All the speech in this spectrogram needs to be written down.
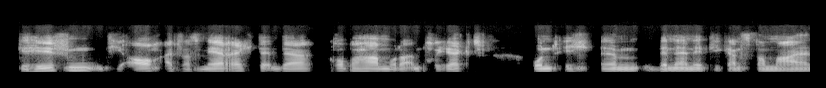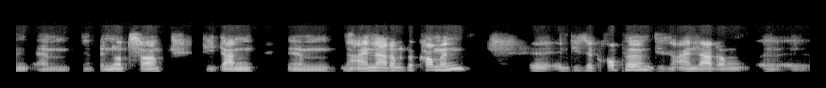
Gehilfen, die auch etwas mehr Rechte in der Gruppe haben oder im Projekt. Und ich ähm, benenne die ganz normalen ähm, Benutzer, die dann ähm, eine Einladung bekommen äh, in diese Gruppe. Diese Einladung äh,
